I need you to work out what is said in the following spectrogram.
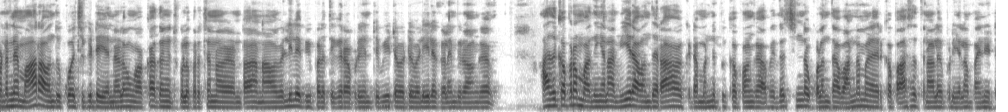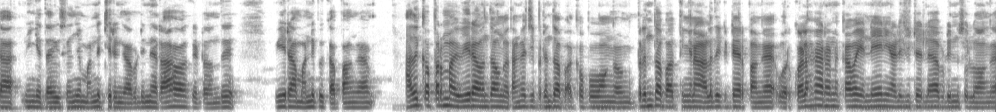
உடனே மாறா வந்து கோச்சிக்கிட்டு என்னால் உங்கள் அக்கா தங்கச்சிக்குள்ள பிரச்சனை வேண்டாம். நான் வெளியில் போய் படுத்துக்கிறேன் அப்படின்ட்டு வீட்டை விட்டு வெளியில் கிளம்பிடுவாங்க. அதுக்கப்புறம் பார்த்தீங்கன்னா வீரா வந்து ராகவா கிட்ட மன்னிப்பு கேட்பாங்க. அப்போ ஏதோ சின்ன குழந்தை வண்ண மேலே இருக்க பாசத்தினால இப்படியெல்லாம் பண்ணிட்டா நீங்கள் தயவு செஞ்சு மன்னிச்சிருங்க அப்படின்னு ராகவா கிட்ட வந்து வீரா மன்னிப்பு கேட்பாங்க. அதுக்கப்புறமா வீரா வந்து அவங்க தங்கச்சி பிருந்தா பார்க்க போவாங்க. அவங்க பிருந்தா பார்த்தீங்கன்னா அழுதுகிட்டே இருப்பாங்க. ஒரு கொலகாரனுக்காக என்னையே நீ அழிச்சிட்டு இல்லை? அப்படின்னு சொல்லுவாங்க.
